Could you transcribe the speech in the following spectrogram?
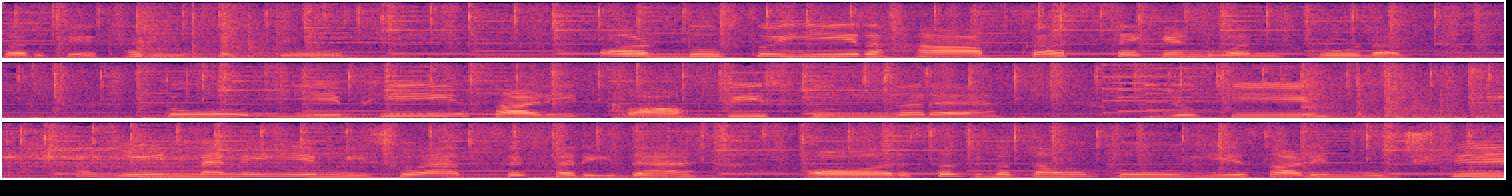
करके ख़रीद सकते हो। और दोस्तों, ये रहा आपका सेकंड वन प्रोडक्ट तो ये भी साड़ी काफ़ी सुंदर है, जो कि अगेन मैंने ये मीशो ऐप से ख़रीदा है। और सच बताऊँ तो ये साड़ी मुझे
